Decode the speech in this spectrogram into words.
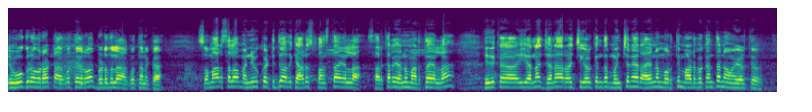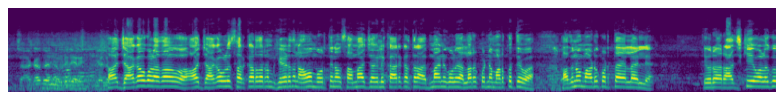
ಈ ಉಗ್ರ ಹೋರಾಟ ಆಗುತ್ತೆ ಇರೋ, ಬಿಡೋದಿಲ್ಲ ಆಗೋ ತನಕ. ಸುಮಾರು ಸಲ ಮನವಿ ಕೊಟ್ಟಿದ್ದು ಅದಕ್ಕೆ ಯಾರೂ ಸ್ಪಂದಿಸ್ತಾ ಇಲ್ಲ. ಸರ್ಕಾರ ಏನೂ ಮಾಡ್ತಾ ಇಲ್ಲ. ಇದಕ್ಕೆ ಏನೋ ಜನ ರೊಚ್ಚಿಗೋಕ್ಕಿಂತ ಮುಂಚೆನೇ ರಾಯನ ಮೂರ್ತಿ ಮಾಡ್ಬೇಕಂತ ನಾವು ಹೇಳ್ತೇವೆ. ಆ ಜಾಗಗಳು ಅದಾವು. ಆ ಜಾಗಗಳು ಸರ್ಕಾರದವ್ರು ನಮ್ಗೆ ಹೇಳಿದ್ರೆ ನಾವು ಮೂರ್ತಿ ನಾವು ಸಮಾಜ ಆಗಲಿ ಕಾರ್ಯಕರ್ತರ ಅಭಿಮಾನಿಗಳು ಎಲ್ಲರೂ ಕೂಡ ಮಾಡ್ಕೋತೇವೆ. ಅದನ್ನು ಮಾಡಿಕೊಡ್ತಾ ಇಲ್ಲ ಇಲ್ಲಿ. ಇವರ ರಾಜಕೀಯ ಒಳಗೂ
